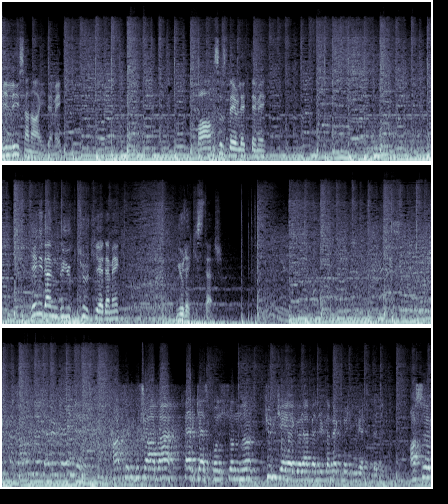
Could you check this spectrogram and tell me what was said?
Milli sanayi demek, bağımsız devlet demek, yeniden büyük Türkiye demek yürek ister. Artık bu çağda herkes pozisyonunu Türkiye'ye göre belirlemek mecburiyetindedir. Asır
